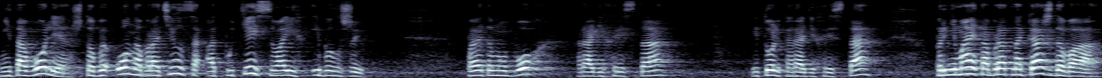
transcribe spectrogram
не того ли, чтобы он обратился от путей своих и был жив. Поэтому Бог ради Христа и только ради Христа принимает обратно каждого,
